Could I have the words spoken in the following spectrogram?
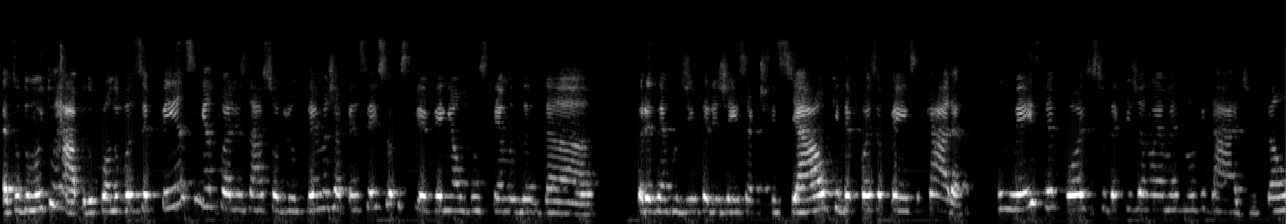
É tudo muito rápido. Quando você pensa em atualizar sobre um tema, eu já pensei sobre escrever em alguns temas da, da, por exemplo, de inteligência artificial, que depois eu penso, cara, um mês depois isso daqui já não é mais novidade. Então,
